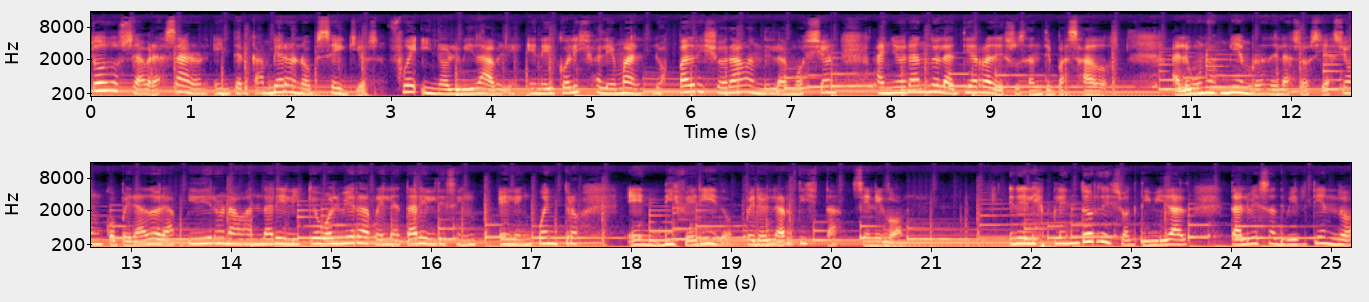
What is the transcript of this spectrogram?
todos se abrazaron e intercambiaron obsequios. Fue inolvidable. En el colegio alemán los padres lloraban de la emoción añorando la tierra de sus antepasados. Algunos miembros de la asociación cooperadora pidieron a Bandarelli que volviera a relatar el, el encuentro en diferido, pero el artista se negó. En el esplendor de su actividad, tal vez advirtiendo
